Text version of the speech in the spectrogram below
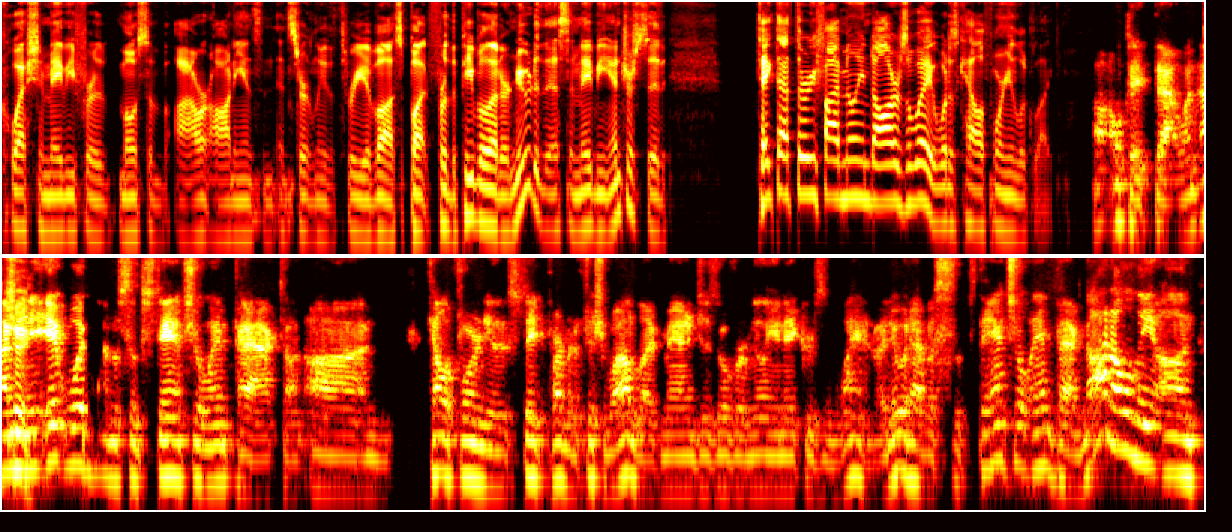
question, maybe for most of our audience and, and certainly the three of us. But for the people that are new to this and maybe interested, take that $35 million away. What does California look like? I'll I'll take that one. I Sure. mean, it would have a substantial impact on, on California. The State Department of Fish and Wildlife manages over a million acres of land, right? It would have a substantial impact, not only on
